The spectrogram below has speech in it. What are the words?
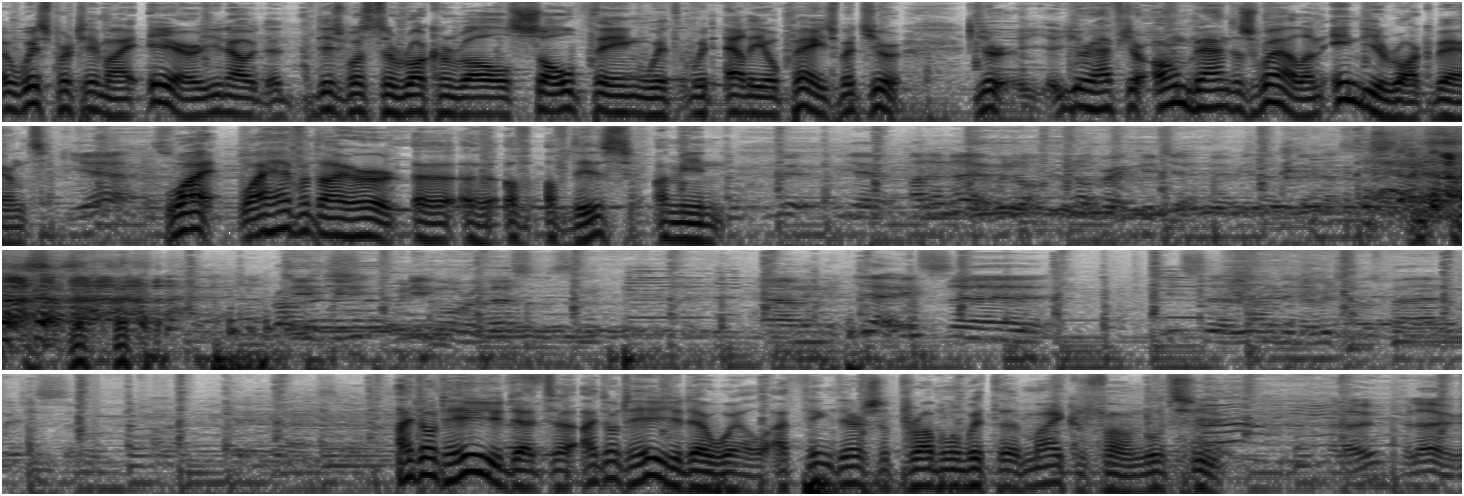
whispered in my ear, you know, this was the rock and roll soul thing with, with Elio Pace. But you're, you're, you have your own band as well, an indie rock band. Yeah, that's Why, why haven't I heard uh, uh, of, of this? I mean, Yeah, I don't know. We're not, we're not very good yet. Maybe that's we, we, need, we need more rehearsals. Um, yeah, it's uh, it's a London originals band, and we're just sort of trying to get it going. So. I don't hear you that uh, I don't hear you that well. I think there's a problem with the microphone. Let's see. Hello.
